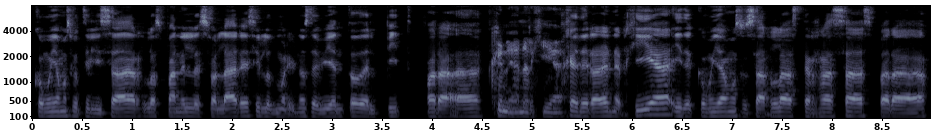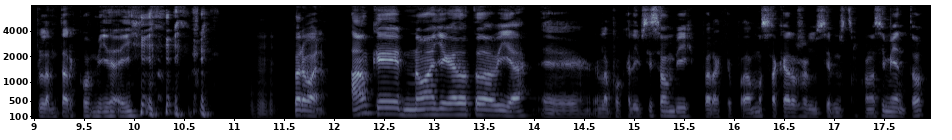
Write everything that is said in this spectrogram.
cómo íbamos a utilizar los paneles solares y los molinos de viento del pit para Genera energía. generar energía y de cómo íbamos a usar las terrazas para plantar comida ahí. Pero bueno, aunque no ha llegado todavía eh, el apocalipsis zombie para que podamos sacar o relucir nuestro conocimiento,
